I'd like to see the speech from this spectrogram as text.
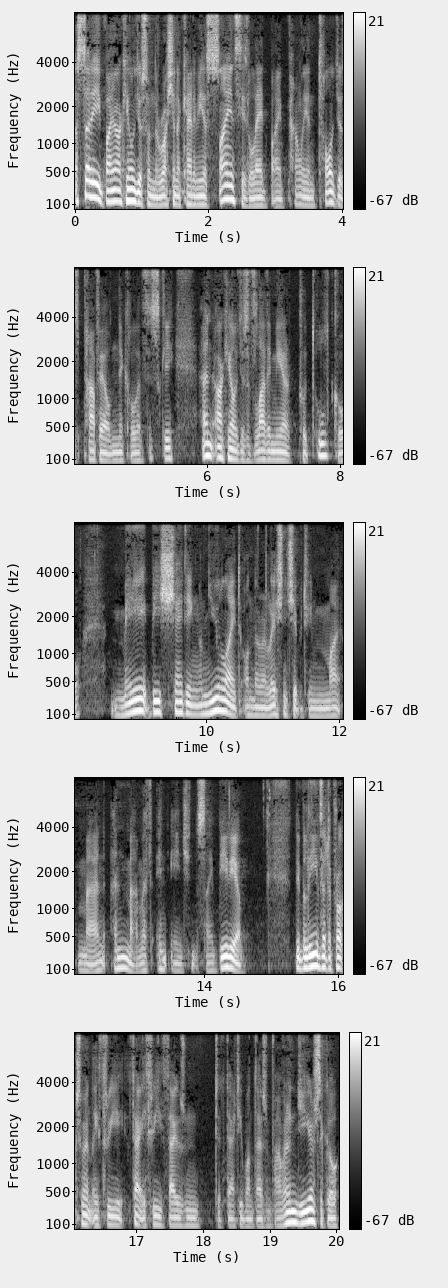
A study by archaeologists from the Russian Academy of Sciences, led by paleontologist Pavel Nikolevsky and archaeologist Vladimir Pitulko, may be shedding new light on the relationship between man and mammoth in ancient Siberia. They believe that approximately 33,000 to 31,500 years ago,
